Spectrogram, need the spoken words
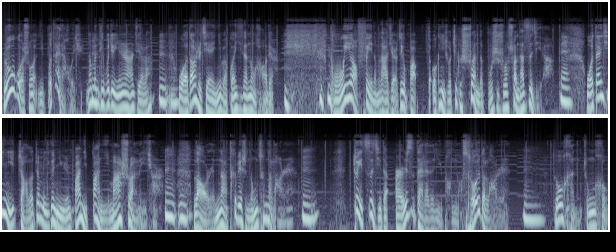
如果说你不带他回去，那问题不就迎刃而解了？嗯，我倒是建议你把关系再弄好点儿，不要费那么大劲儿。这个把，我跟你说，这个涮的不是说涮他自己啊。对，我担心你找到这么一个女人，把你爸你妈涮了一圈儿。嗯嗯，老人呐，特别是农村的老人，嗯，对自己的儿子带来的女朋友，所有的老人，嗯，都很忠厚。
